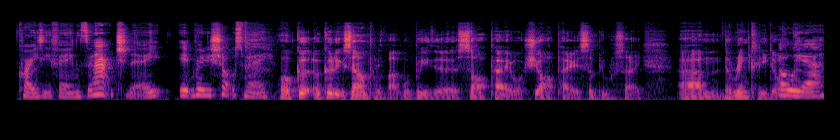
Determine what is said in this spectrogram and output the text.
crazy things, and actually, it really shocks me. Well, good, a good example of that would be the Sarpé or Sharpe, as some people say, um, the wrinkly dog. Oh yeah,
